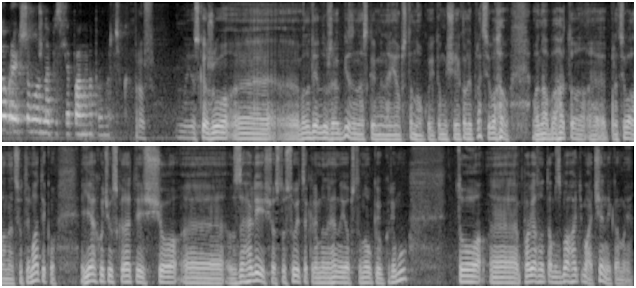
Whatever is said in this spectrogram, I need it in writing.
Добре, якщо можна після пана Поварчука. Прошу. Ну, я скажу, е, е, Володимир дуже обізнана з кримінальною обстановкою, тому що я коли працював, вона багато е, працювала на цю тематику. Я хочу сказати, що взагалі, що стосується криміногенної обстановки в Криму, то пов'язано там з багатьма чинниками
